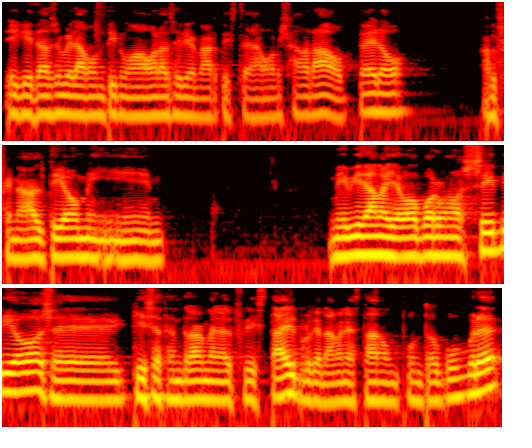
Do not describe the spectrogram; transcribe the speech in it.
y quizás si hubiera continuado ahora sería un artista ya consagrado, pero al final, tío, mi, mi vida me llevó por unos sitios, eh, quise centrarme en el freestyle porque también estaba en un punto cumbre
